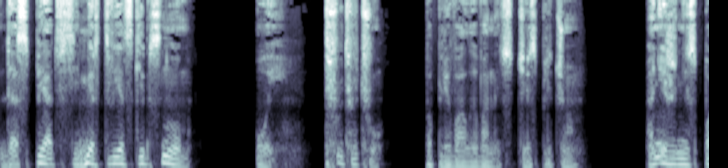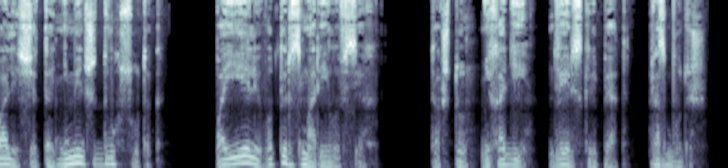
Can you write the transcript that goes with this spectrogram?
Да спят все мертвецким сном. Ой, тьфу-тьфу-тьфу, поплевал Иваныч через плечо. Они же не спали, считай, не меньше двух суток. Поели, вот и разморило всех. Так что не ходи, дверь скрипят, разбудишь.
